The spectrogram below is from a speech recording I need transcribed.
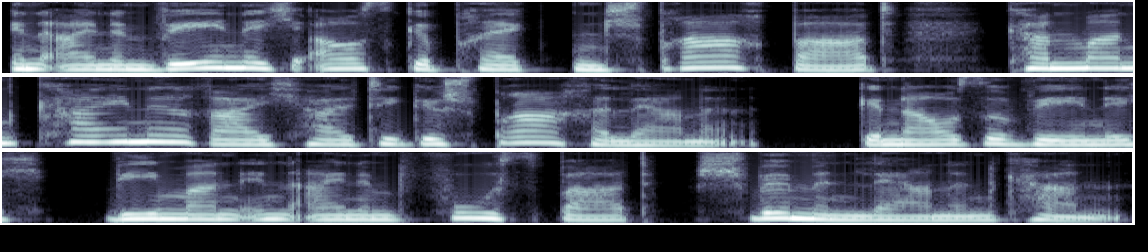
In einem wenig ausgeprägten Sprachbad kann man keine reichhaltige Sprache lernen genauso wenig wie man in einem Fußbad schwimmen lernen kann.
